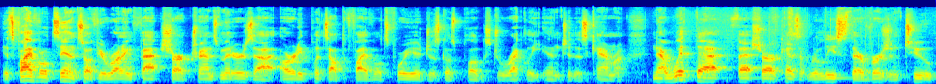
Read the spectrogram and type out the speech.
it's 5 volts in, so if you're running Fat Shark transmitters, uh, already puts out the 5 volts for you. It just goes plugs directly into this camera. Now with that, Fat Shark has released their version 2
